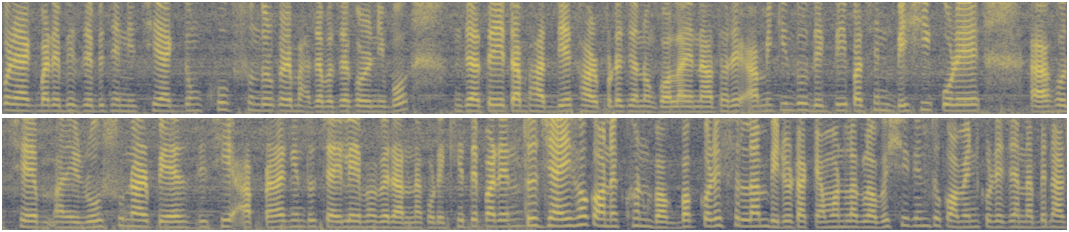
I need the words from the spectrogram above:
করে একবারে ভেজে ভেজে নিচ্ছি, একদম খুব সুন্দর করে ভাজা ভাজা করে নিব, যাতে এটা ভাত দিয়ে খাওয়ার পরে যেন গলায় না ধরে। আমি কিন্তু দেখতেই পাচ্ছেন বেশি করে হচ্ছে মানে রসুন আর পেঁয়াজ দিচ্ছি আপনারা কিন্তু চাইলে এভাবে রান্না করে খেতে পারেন। তো যাই হোক অনেকক্ষণ বকবক করে ফেললাম। ভিডিওটা কেমন লাগল অবশ্যই কিন্তু কমেন্ট করে জানাবেন। আর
